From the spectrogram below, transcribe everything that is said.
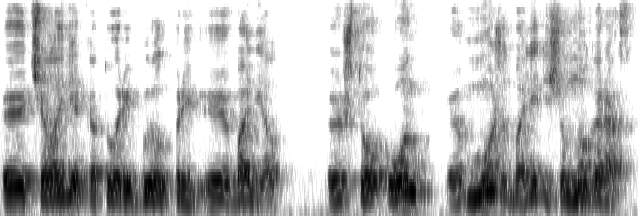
э, человек, который был, при, э, болел, что он может болеть еще много раз.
